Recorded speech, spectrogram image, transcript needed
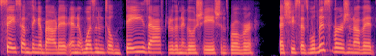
say something about it. And it wasn't until days after the negotiations were over that she says, Well, this version of it,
